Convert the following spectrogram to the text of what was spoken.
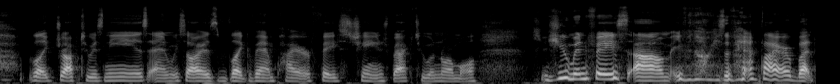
like drop to his knees and we saw his like vampire face change back to a normal human face um, even though he's a vampire but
